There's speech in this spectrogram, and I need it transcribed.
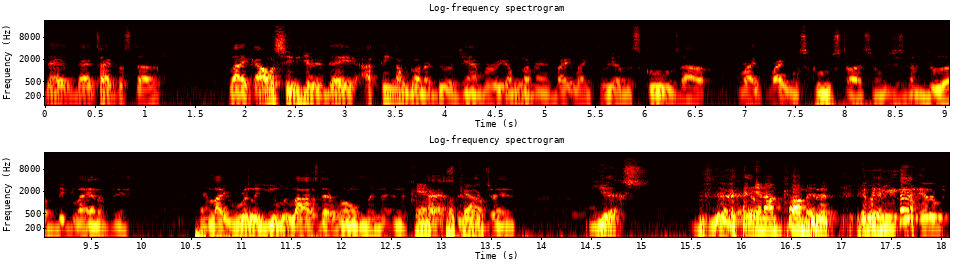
that that type of stuff, like I was sitting here today. I think I'm gonna do a jamboree. I'm gonna invite like three other schools out right right when school starts, and we're just gonna do a big LAN event and like really utilize that room in the, in the capacity of. James. Yes. Yeah, and I'm coming. it'll, it'll be it, will be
